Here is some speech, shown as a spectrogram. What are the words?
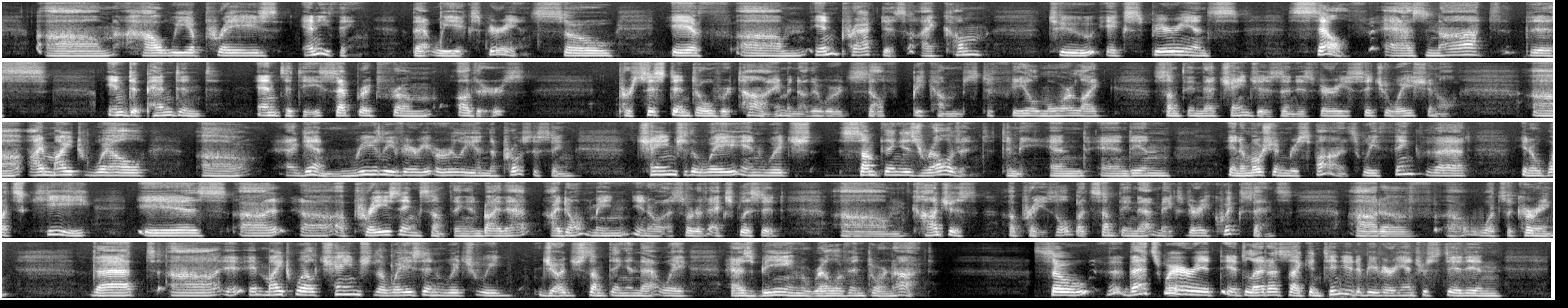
um, how we appraise anything that we experience. So if um, in practice I come to experience self as not this independent entity separate from others, persistent over time. In other words, self becomes to feel more like something that changes and is very situational. Uh, I might well, uh, again, really very early in the processing, change the way in which something is relevant to me. And and in in emotion response, we think that you know what's key is uh, uh, appraising something, and by that I don't mean you know a sort of explicit um, conscious appraisal, but something that makes very quick sense out of uh, what's occurring. That uh, it, it might well change the ways in which we judge something in that way as being relevant or not. So that's where it, it led us. I continue to be very interested in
